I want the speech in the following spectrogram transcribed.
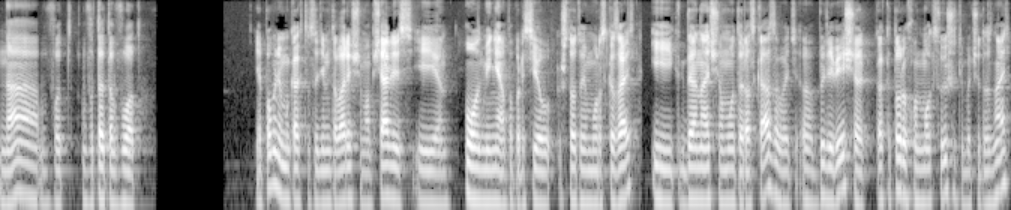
на вот, вот это вот, я помню, мы как-то с одним товарищем общались, и он меня попросил что-то ему рассказать. И когда я начал ему это рассказывать, э, были вещи, о которых он мог слышать, либо что-то знать.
